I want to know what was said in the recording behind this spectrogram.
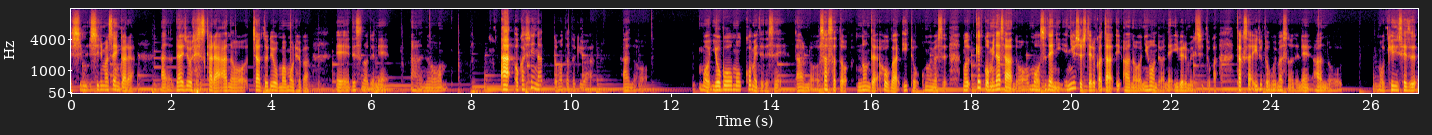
知りませんからあの大丈夫ですからあのちゃんと量を守れば、えー、ですのでねあのあ、おかしいなと思った時は、あの、もう予防も込めてですね、あのさっさと飲んだ方がいいと思います。もう結構皆さんあの、もうすでに入手している方あの、日本ではね、イベルメクチンとかたくさんいると思いますのでね、あのもう気にせず、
